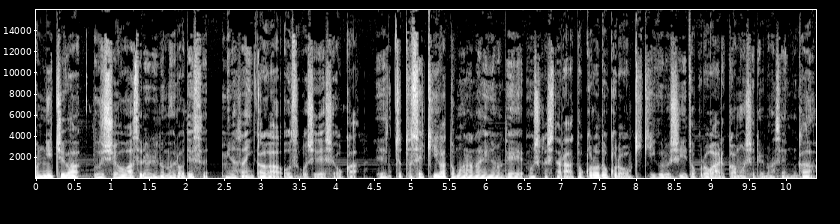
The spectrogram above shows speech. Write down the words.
こんにちは。牛を忘れるの室です。皆さんいかがお過ごしでしょうか？えちょっと咳が止まらないので、もしかしたらところどころお聞き苦しいところがあるかもしれませんが、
